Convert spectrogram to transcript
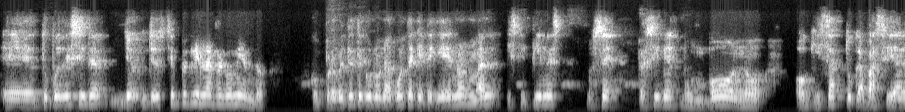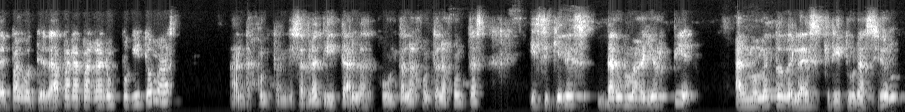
eh, tú puedes ir, yo, yo siempre que les recomiendo, comprométete con una cuota que te quede normal y si tienes, no sé, recibes un bono o quizás tu capacidad de pago te da para pagar un poquito más, anda juntando esa platita, la juntas, la juntas, la juntas, y si quieres dar un mayor pie, al momento de la escrituración,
